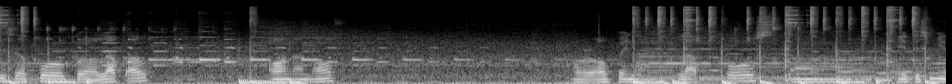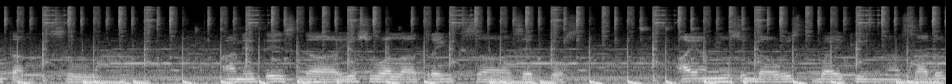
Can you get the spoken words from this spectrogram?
Is a fork uh, lockout. On and off or open lock post uh, it is metal. So and it is the usual uh, Trinx uh, set post. I am using the West Biking uh, saddle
